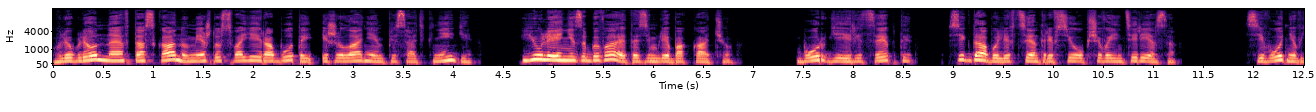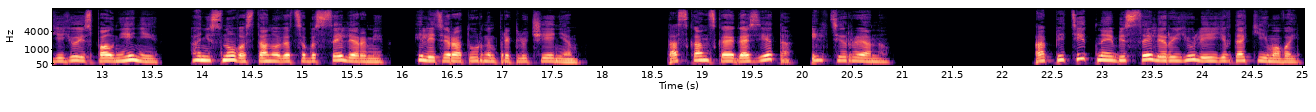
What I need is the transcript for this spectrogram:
Влюбленная в Тоскану между своей работой и желанием писать книги, Юлия не забывает о земле Боккаччо. Борги и рецепты всегда были в центре всеобщего интереса. Сегодня в ее исполнении они снова становятся бестселлерами и литературным приключением. Тосканская газета «Иль Тирено». Аппетитные бестселлеры Юлии Евдокимовой.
